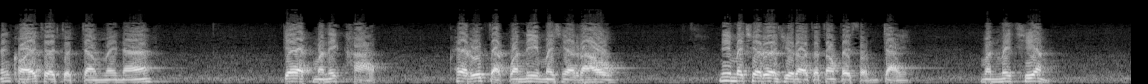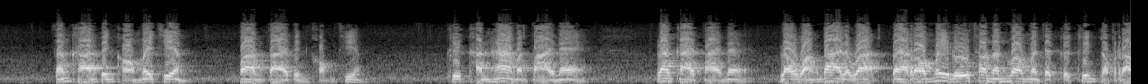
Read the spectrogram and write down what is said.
นั้นขอให้เธอจดจำไว้นะ แยกมันให้ขาด ให้รู้จักว่านี่ไม่ใช่เรา นี่ไม่ใช่เรื่องที่เราจะต้องไปสนใจ มันไม่เที่ยง สังขารเป็นของไม่เที่ยง ความตายเป็นของเที่ยง คือขันห้ามันตายแน่ ร่างกายตายแน่ เราหวังได้เลยว่า แต่เราไม่รู้เท่านั้นว่ามันจะเกิดขึ้นกับเรา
